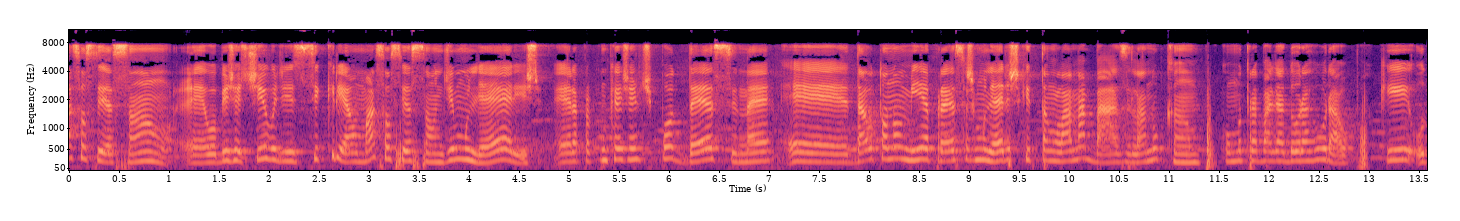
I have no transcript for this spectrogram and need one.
Associação, é, o objetivo de se criar uma associação de mulheres era para que a gente pudesse né, é, dar autonomia para essas mulheres que estão lá na base, lá no campo, como trabalhadora rural, porque o,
